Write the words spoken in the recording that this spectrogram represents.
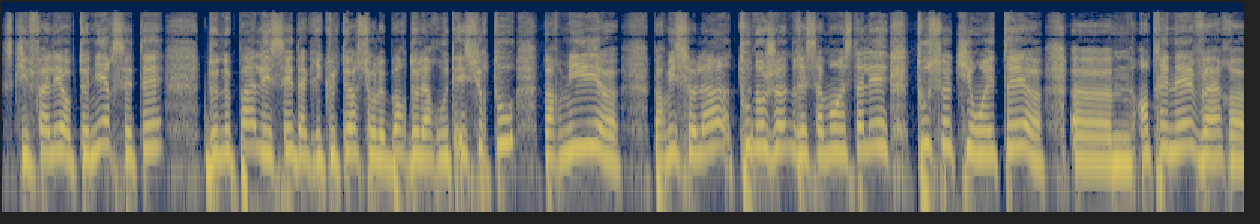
ce qu'il fallait obtenir, c'était de ne pas laisser d'agriculteurs sur le bord de la route. Et surtout, parmi euh, parmi ceux-là, tous nos jeunes récemment installés, tous ceux qui ont été euh, euh, entraînés vers euh,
